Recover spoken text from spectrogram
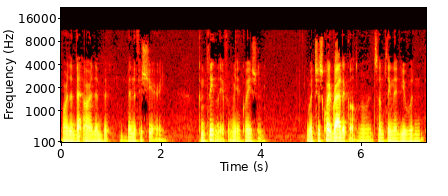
or the or the be- beneficiary completely from the equation, which is quite radical. It's something that you wouldn't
